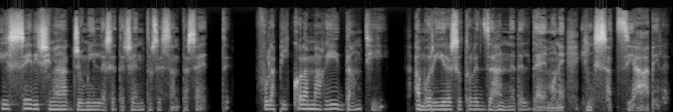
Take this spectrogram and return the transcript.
Il 16 maggio 1767 fu la piccola Marie Danty a morire sotto le zanne del demone insaziabile.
